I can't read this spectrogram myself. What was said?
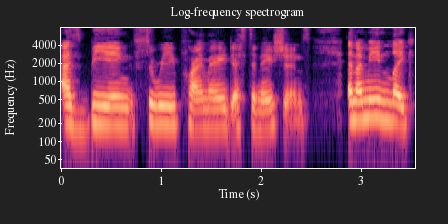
as being three primary destinations. And I mean, like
